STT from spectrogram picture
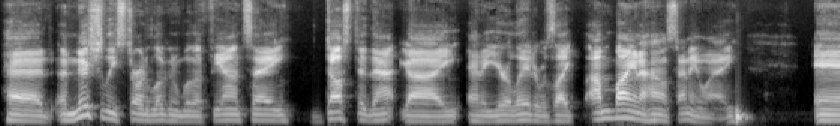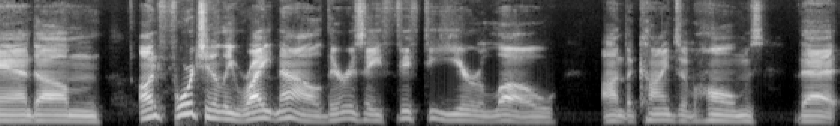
had initially started looking with a fiance, dusted that guy, and a year later was like, I'm buying a house anyway. And um unfortunately, right now, there is a 50 year low on the kinds of homes that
